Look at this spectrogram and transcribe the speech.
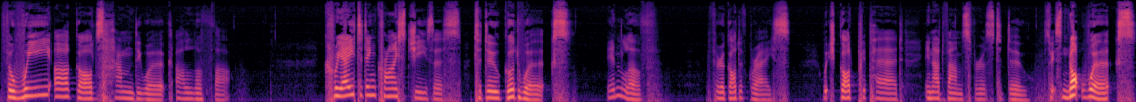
For we are God's handiwork. I love that. Created in Christ Jesus to do good works in love for a God of grace, which God prepared in advance for us to do. So it's not works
